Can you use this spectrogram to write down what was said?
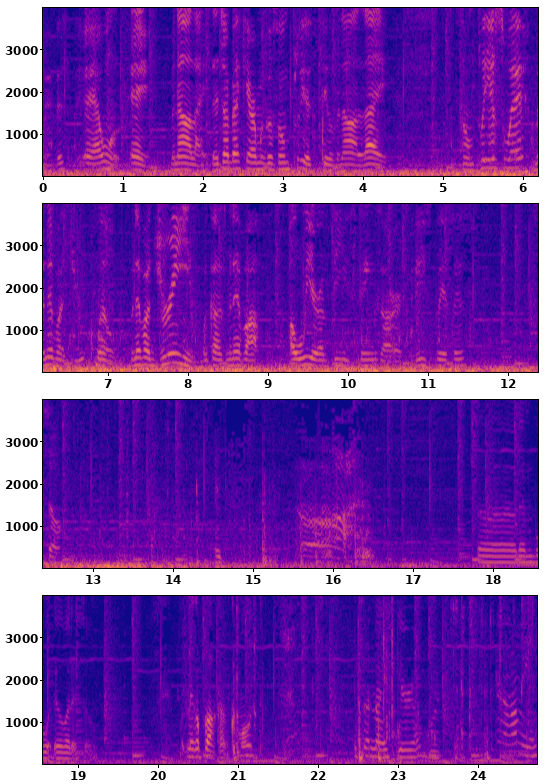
Man, this, hey, I won't. Hey, but now like, The job back here, I'm gonna go some place still. Me not lie. Some place where me never. Well, me never dream because me never aware of these things or these places. So it's. Uh, so them boat over there. So but nigga park and come out. It's a nice area, but you know what I mean.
